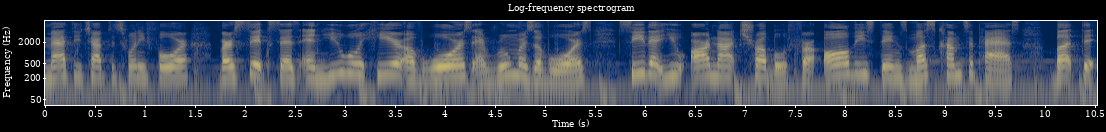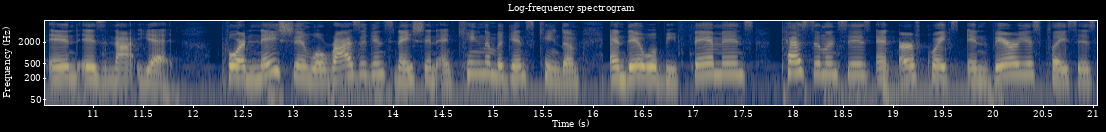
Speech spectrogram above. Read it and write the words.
Matthew chapter 24, verse 6 says, And you will hear of wars and rumors of wars. See that you are not troubled, for all these things must come to pass, but the end is not yet. For nation will rise against nation and kingdom against kingdom, and there will be famines, pestilences, and earthquakes in various places.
